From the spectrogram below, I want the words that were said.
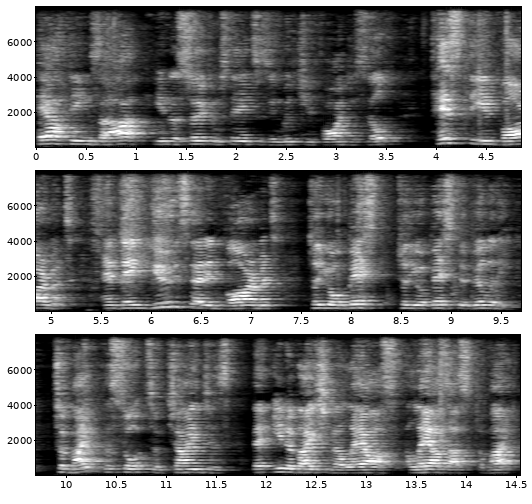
how things are in the circumstances in which you find yourself, test the environment, and then use that environment to your best to your best ability to make the sorts of changes that innovation allows allows us to make.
